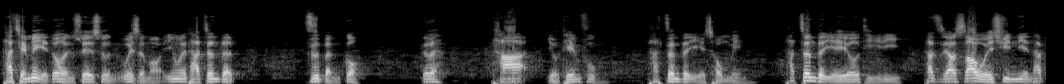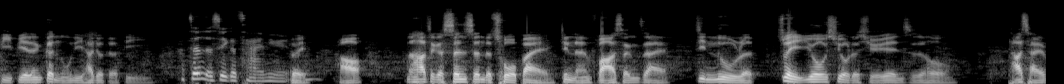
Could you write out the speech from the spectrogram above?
他前面也都很顺顺，为什么？因为他真的资本够，对不对？他有天赋，他真的也聪明，他真的也有体力，他只要稍微训练，他比别人更努力，他就得第一。他真的是一个才女。对，好。那他这个深深的挫败，竟然发生在进入了最优秀的学院之后，他才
